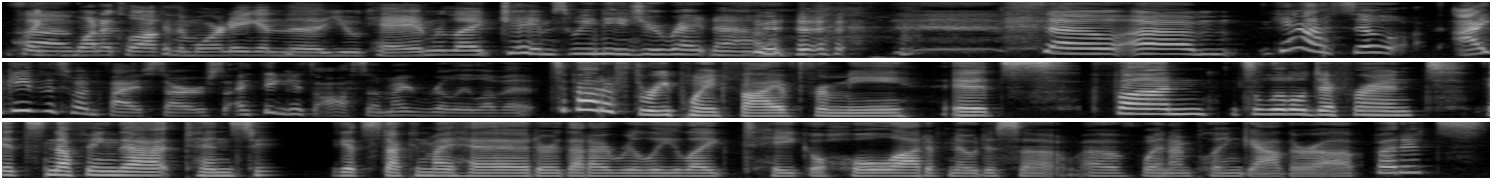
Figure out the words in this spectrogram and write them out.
It's like Um, one o'clock in the morning in the UK, and we're like, James, we need you right now. so, um, yeah, so I gave this one five stars. I think it's awesome. I really love it. It's about a 3.5 from me. It's fun. It's a little different. It's nothing that tends to get stuck in my head or that I really like take a whole lot of notice of, of when I'm playing Gather Up, but it's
